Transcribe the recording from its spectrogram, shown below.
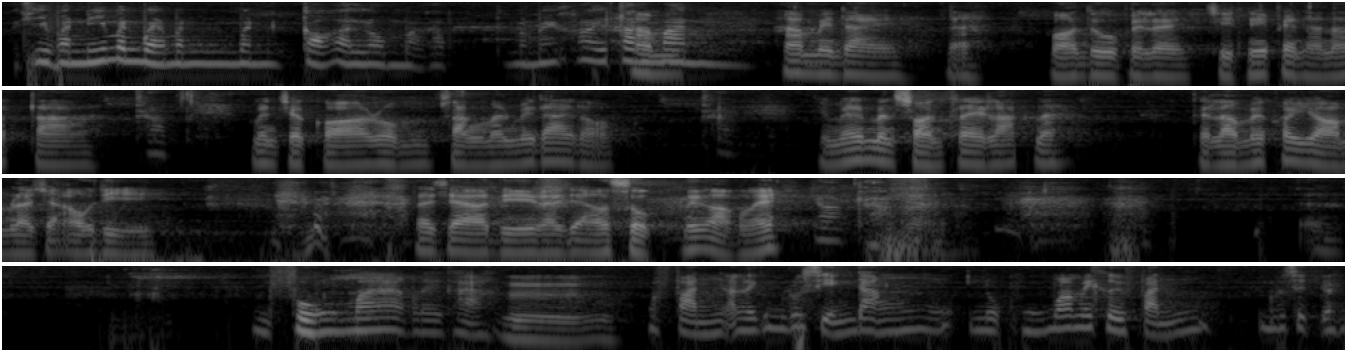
บางทีวันนี้มันเหมือนมันมันเกาะอารมณ์อะครับ มันไม่ค่อยตั้งห้ามมั่นห้ามไม่ได้นะหมอดูไปเลย จิตนี้เป็นอนัตตาครับ มันจะก่ออารมณ์สั่งมันไม่ได้หรอกครับเห็นไหมมันสอนไตรลักษณ์นะ แต่เราไม่ค่อยยอมเราจะเอาดี เราจะเอาดีเราจะเอาสุขนึกออกไหมครับครับมันฟุ้งมากเลยค่ะ อืมฝันอะไรก็ไม่รู้เสียงดัง หนวกหูว่าไม่เคยฝันรู้สึกดัง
